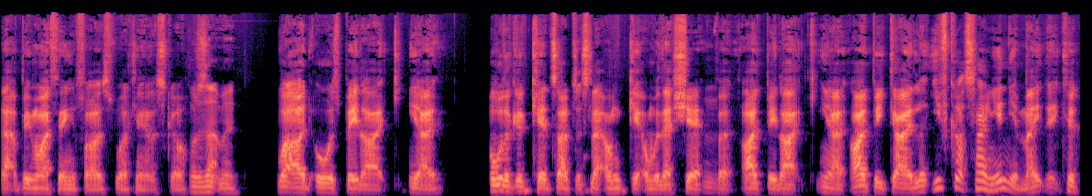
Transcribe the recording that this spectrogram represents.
That would be my thing if I was working at a school. what does that mean? Well, I'd always be like, you know, all the good kids I'd just let on get on with their shit. Mm. But I'd be like, you know, I'd be going, look, you've got something in you, mate, that could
